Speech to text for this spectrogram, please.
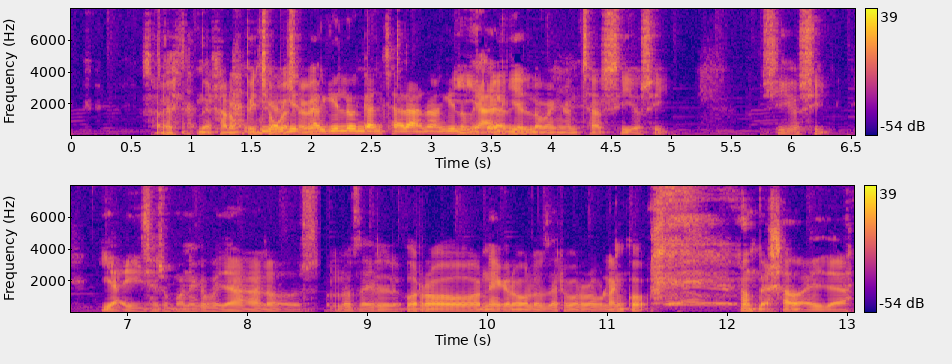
¿Sabes? Dejar un pincho USB. Alguien lo enganchará, ¿no? y alguien lo va a enganchar sí o sí. Sí o sí. Y ahí se supone que pues ya los, los del gorro negro o los del gorro blanco han dejado ahí ya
